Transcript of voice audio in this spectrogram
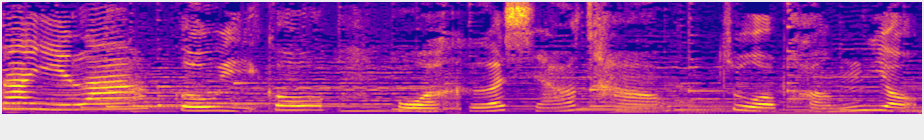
大姨拉勾，一勾。我和小草做朋友。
